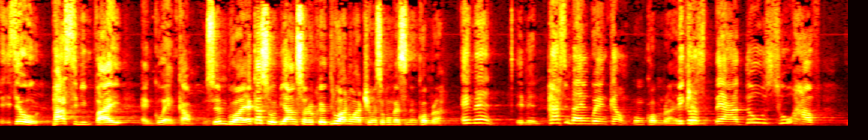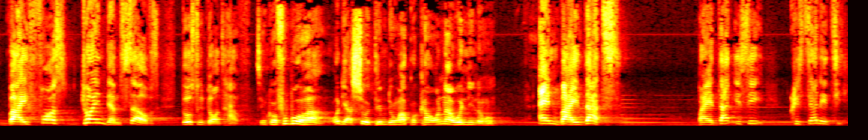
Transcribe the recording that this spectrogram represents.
Say, oh, pass me by and go and come. nsɛm bi a yɛka sɛ obiara nsɔre kora duru a na watwe wo sɛ mommɛsene nkɔ mmra Amen. amen Pass me by and go and come. Because there are those who have by force joined themselves, those who don't have. nti nkurɔfo bi wɔ hɔ a wode ahyɛ wo tirim de ho akɔka wɔn a wɔnni no ho And by that, by that, you see, Christianity,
